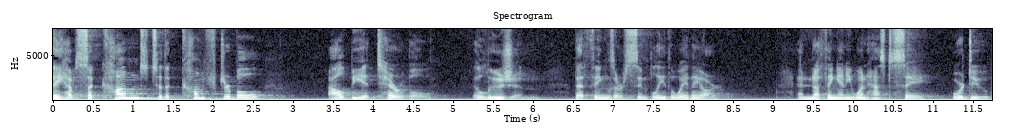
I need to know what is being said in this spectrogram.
They have succumbed to the comfortable, albeit terrible, illusion that things are simply the way they are and nothing anyone has to say or do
